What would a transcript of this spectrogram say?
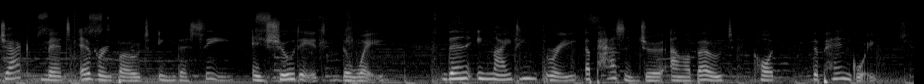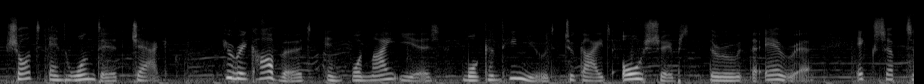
Jack met every boat in the sea and showed it the way. Then in 1903, a passenger on a boat called the Penguin shot and wounded Jack. He recovered and for nine years more continued to guide all ships through the area, except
